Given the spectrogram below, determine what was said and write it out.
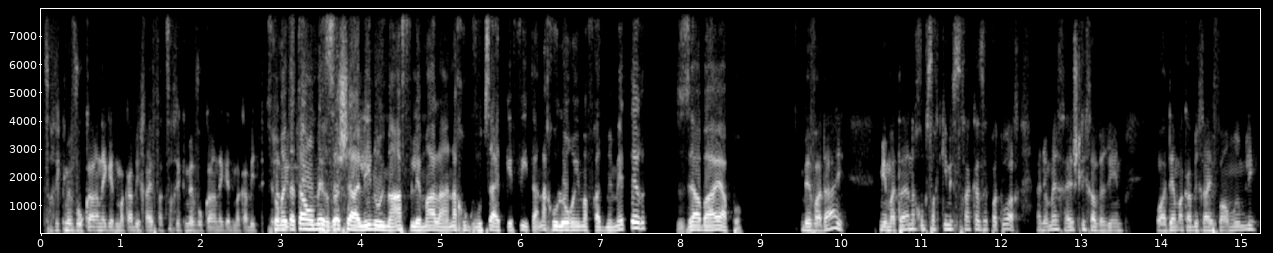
תשחק מבוקר נגד מכבי חיפה, תשחק מבוקר נגד מכבי תל זאת אומרת, אביב. אתה אומר, זה שעלינו עם האף למעלה, אנחנו קבוצה התקפית, אנחנו לא רואים אף אחד ממטר, זה הבעיה פה. בוודאי. ממתי אנחנו משחקים משחק כזה פתוח? אני אומר לך, יש לי חברים, אוהדי מכבי חיפה אומרים לי,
